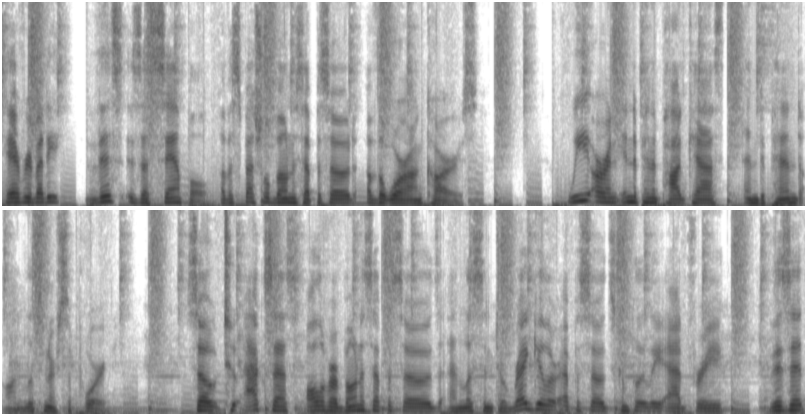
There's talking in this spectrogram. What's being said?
Hey, everybody, this is a sample of a special bonus episode of The War on Cars. We are an independent podcast and depend on listener support. So, to access all of our bonus episodes and listen to regular episodes completely ad free, visit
